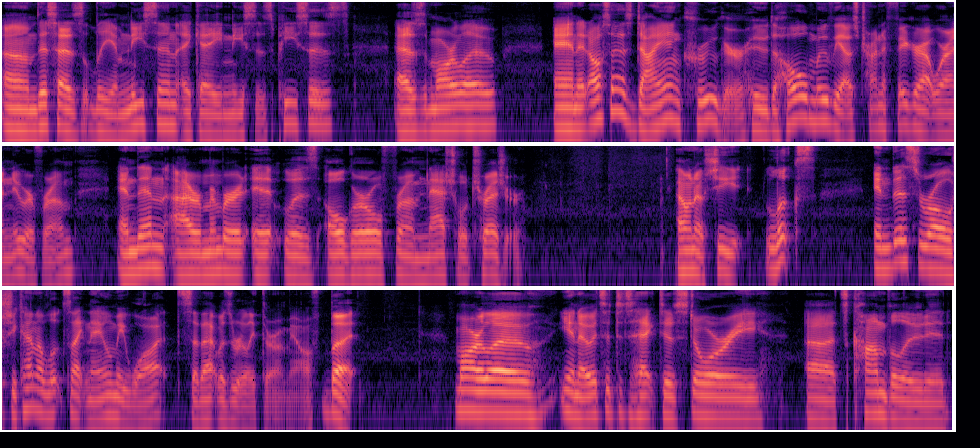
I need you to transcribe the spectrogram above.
Um, this has Liam Neeson, aka Niece's Pieces, as Marlowe. And it also has Diane Kruger, who the whole movie I was trying to figure out where I knew her from. And then I remembered it was old girl from National Treasure. I don't know. She looks in this role. She kind of looks like Naomi Watts, so that was really throwing me off. But Marlowe, you know, it's a detective story. Uh, it's convoluted.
